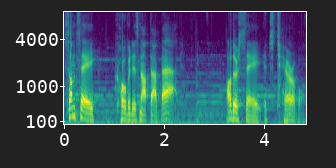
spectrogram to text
Some say COVID is not that bad. Others say it's terrible.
